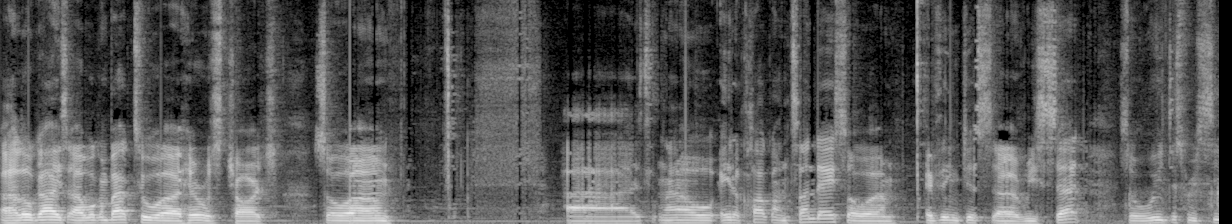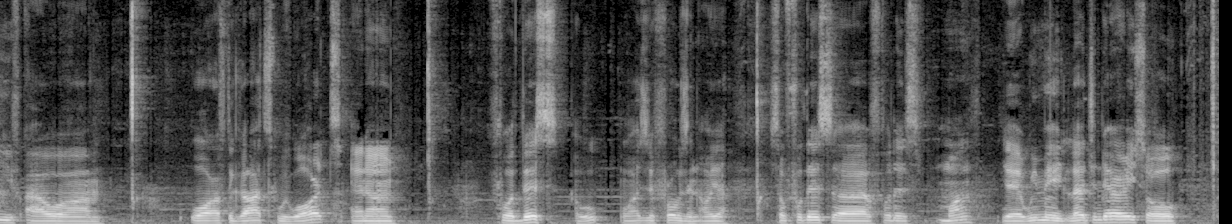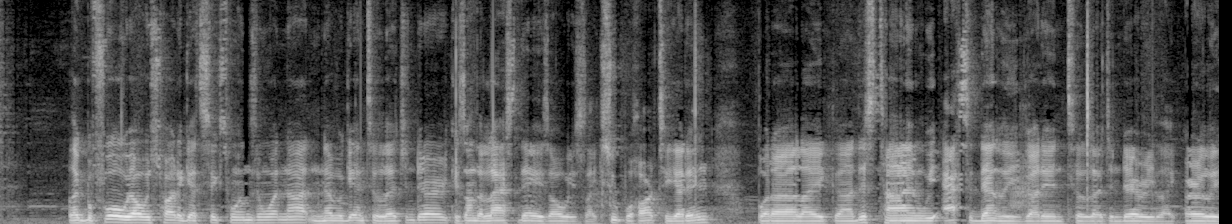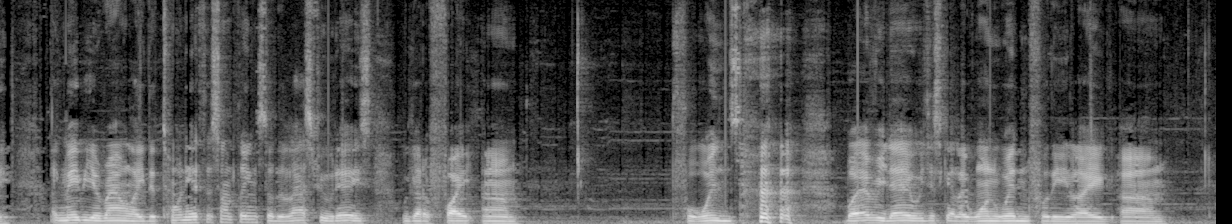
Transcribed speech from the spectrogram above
Uh, hello guys, uh, welcome back to uh, Heroes Charge. So um, uh, it's now 8 o'clock on Sunday, so um, everything just uh, reset. So we just received our um, War of the Gods rewards. And um, for this, oh, why is it frozen? Oh yeah. So for this, uh, for this month, yeah, we made Legendary. So like before we always try to get six wins and whatnot and never get into legendary because on the last day is always like super hard to get in. But uh like uh, this time we accidentally got into legendary like early like maybe around like the 20th or something. So the last few days we got to fight um for wins. But every day we just get like one win for the like um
